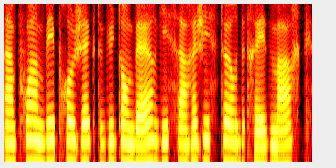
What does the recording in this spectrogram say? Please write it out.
1.b Project Gutenberg is a registered trademark.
